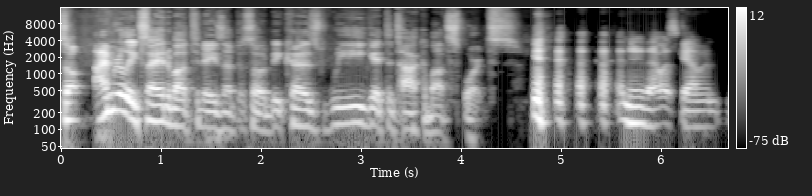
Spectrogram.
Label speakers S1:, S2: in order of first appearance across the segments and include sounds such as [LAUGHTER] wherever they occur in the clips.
S1: So I'm really excited about today's episode because we get to talk about sports. [LAUGHS]
S2: I knew that was coming.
